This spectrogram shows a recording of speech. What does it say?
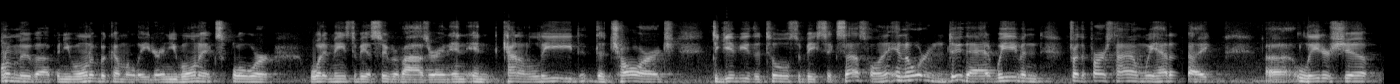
to move up and you want to become a leader and you want to explore what it means to be a supervisor and, and, and kind of lead the charge to give you the tools to be successful. And in order to do that, we even, for the first time, we had a uh, leadership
